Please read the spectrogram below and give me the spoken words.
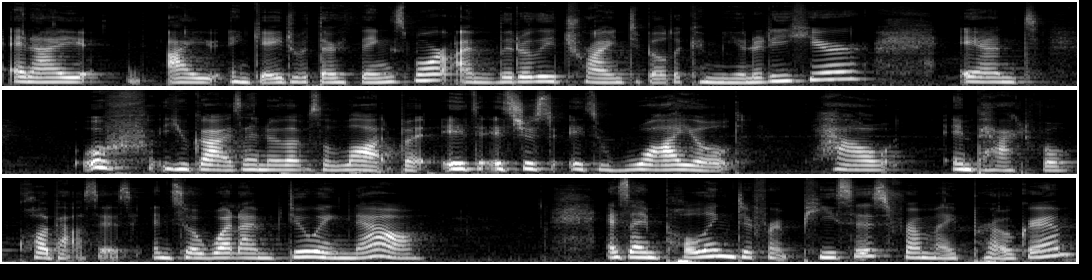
And I I engage with their things more. I'm literally trying to build a community here. And oof, you guys, I know that was a lot, but it's it's just it's wild how impactful Clubhouse is. And so what I'm doing now is I'm pulling different pieces from my program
